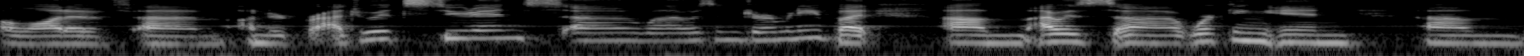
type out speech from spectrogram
a lot of um, undergraduate students uh, I was in Germany, but um, I was uh, working in um,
